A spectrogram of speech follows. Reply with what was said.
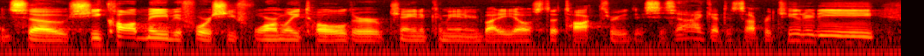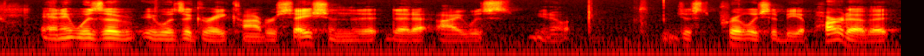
And so she called me before she formally told her chain of command or anybody else to talk through this. She said, oh, I got this opportunity. And it was a, it was a great conversation that, that I was, you know, just privileged to be a part of it.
